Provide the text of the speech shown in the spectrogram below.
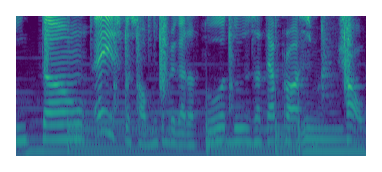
Então, é isso, pessoal. Muito obrigado a todos. Até a próxima. Tchau.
